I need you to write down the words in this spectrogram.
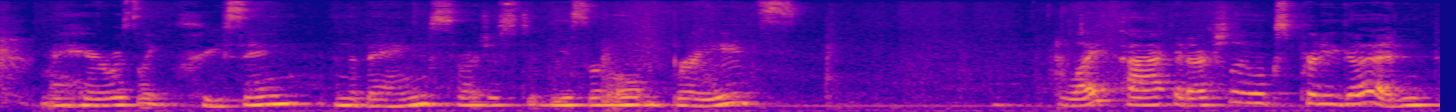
My hair was like creasing in the bangs, so I just did these little braids. Life hack, it actually looks pretty good.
